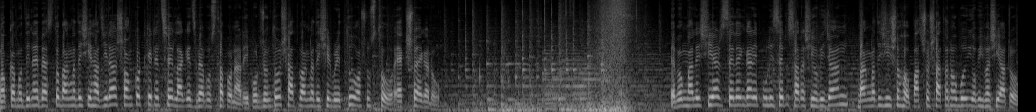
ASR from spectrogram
মক্কা মদিনায় ব্যস্ত বাংলাদেশি হাজিরা, সংকট কেটেছে লাগেজ ব্যবস্থাপনার। এ পর্যন্ত সাত বাংলাদেশির মৃত্যু অসুস্থ একশো এগারো। এবং মালয়েশিয়ার সেলেঙ্গারে পুলিশের সারাশি অভিযান, বাংলাদেশি সহ পাঁচশো সাতানব্বই অভিবাসী আটক।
